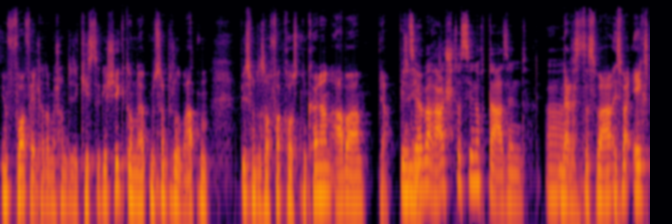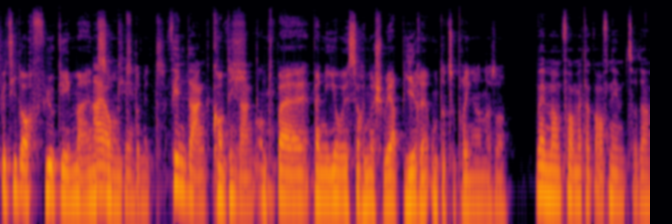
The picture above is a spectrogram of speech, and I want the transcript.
im Vorfeld hat er mir schon diese Kiste geschickt und hat müssen ein bisschen warten, bis wir das auch verkosten können. Aber ja, Bin sehr überrascht, dass sie noch da sind. Äh, Nein, das, das war, es war explizit auch für Game 1 Ah, okay. und damit vielen Dank. konnte ich, vielen Dank. und bei, bei Neo ist es auch immer schwer, Biere unterzubringen. Also Wenn man am Vormittag aufnimmt, oder?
